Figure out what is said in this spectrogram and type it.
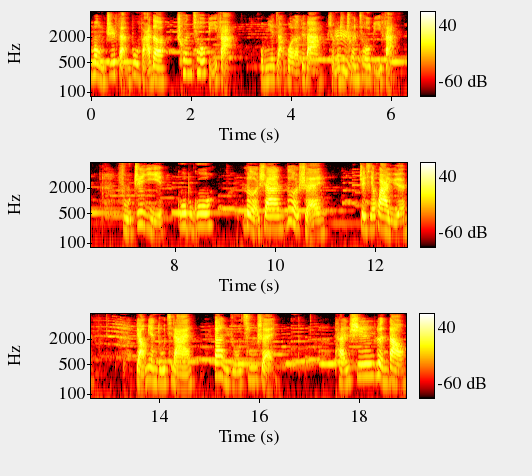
孟之反步伐的春秋笔法。我们也讲过了，对吧？什么是春秋笔法？辅之以孤不咕、乐山乐水这些话语，表面读起来淡如清水，谈诗论道，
